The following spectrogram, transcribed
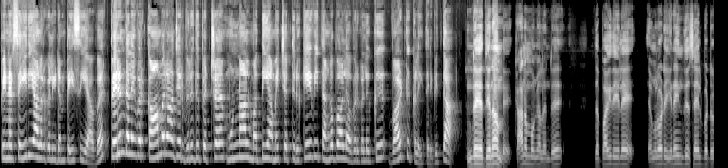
பின்னர் செய்தியாளர்களிடம் பேசிய அவர் பெருந்தலைவர் காமராஜர் விருது பெற்ற முன்னாள் மத்திய அமைச்சர் திரு. கே. வி. தங்கபாலு அவர்களுக்கு வாழ்த்துக்களை தெரிவித்தார். இன்றைய தினம் காணும் பொங்கல் என்று இந்த பகுதியிலே எங்களோடு இணைந்து செயல்பட்டு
